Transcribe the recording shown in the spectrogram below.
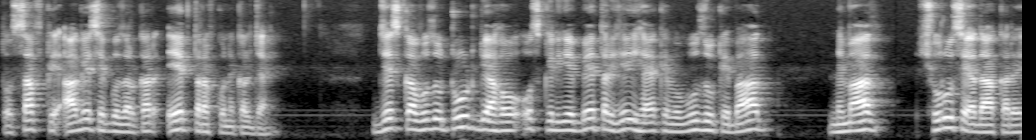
تو صف کے آگے سے گزر کر ایک طرف کو نکل جائے۔ جس کا وضو ٹوٹ گیا ہو، اس کے لیے بہتر یہی ہے کہ وہ وضو کے بعد نماز شروع سے ادا کرے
